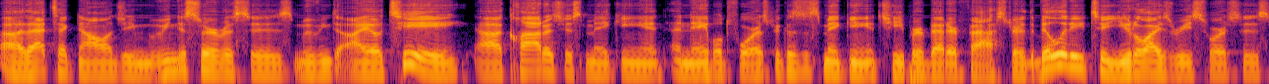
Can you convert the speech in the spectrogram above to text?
Uh, that technology, moving to services, moving to IoT, uh, cloud is just making it enabled for us because it's making it cheaper, better, faster. The ability to utilize resources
